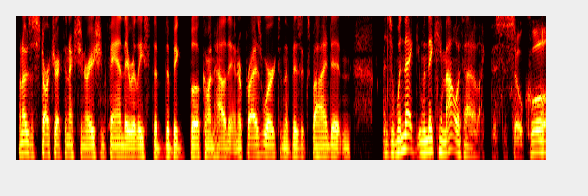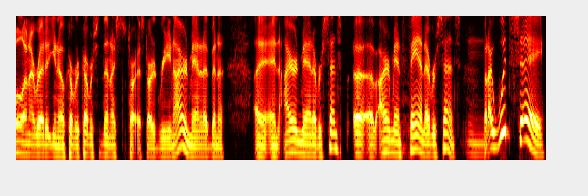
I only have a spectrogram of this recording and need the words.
when I was a Star Trek: The Next Generation fan, they released the the big book on how the Enterprise worked and the physics behind it, and and so when that when they came out with that, I'm like, this is so cool, and I read it, you know, cover to cover. So then I start I started reading Iron Man, and I've been a, a an Iron Man ever since, uh, Iron Man fan ever since. Mm. But I would say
